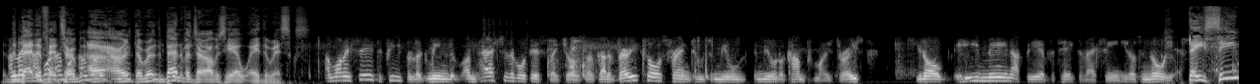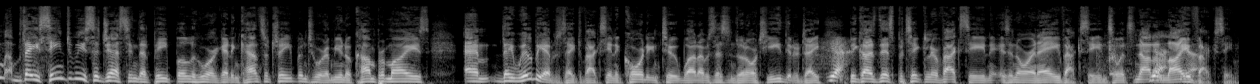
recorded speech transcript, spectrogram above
the like, what- benefits are, what- I are, are the, to the benefits are obviously outweigh the risks. And what I say to people, like, I mean, I'm passionate about this, like, Joe. I've got a very close friend who's immune, immunocompromised, right? You know, he may not be able to take the vaccine. He doesn't know yet. They seem they seem to be suggesting that people who are getting cancer treatment, who are immunocompromised, um, they will be able to take the vaccine, according to what I was listening to an RTE the other day. Yeah. Because this particular vaccine is an RNA vaccine, so it's not Yeah, a live yeah. vaccine.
